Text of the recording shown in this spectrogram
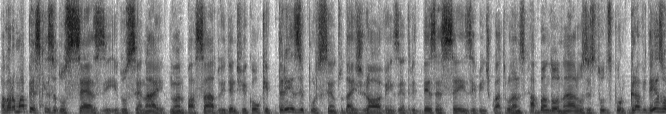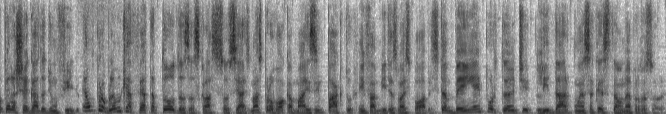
Agora, uma pesquisa do SESI e do SENAI no ano passado identificou que 13% das jovens entre 16 e 24 anos abandonaram os estudos por gravidez ou pela chegada de um filho. Filho. É um problema que afeta todas as classes sociais, mas provoca mais impacto em famílias mais pobres. Também é importante lidar com essa questão, né, professora?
